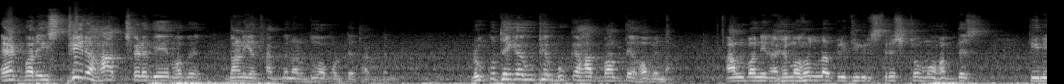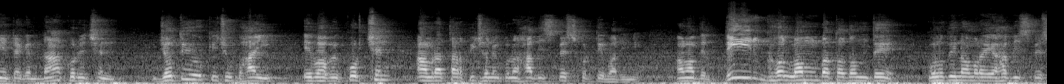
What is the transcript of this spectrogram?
একবারে স্থির হাত ছেড়ে দিয়ে এভাবে দাঁড়িয়ে থাকবেন আর দোয়া পড়তে থাকবেন। রুকু থেকে উঠে বুকে হাত বাঁধতে হবে না। আলবানী রাহেমহল্লা পৃথিবীর শ্রেষ্ঠ মহাদ্দেশ, তিনি এটাকে না করেছেন। যদিও কিছু ভাই এভাবে করছেন, আমরা তার পিছনে কোনো হাদিস পেশ করতে পারিনি। আমাদের দীর্ঘ লম্বা তদন্তে কোনোদিন আমরা এই হাদিস পেশ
